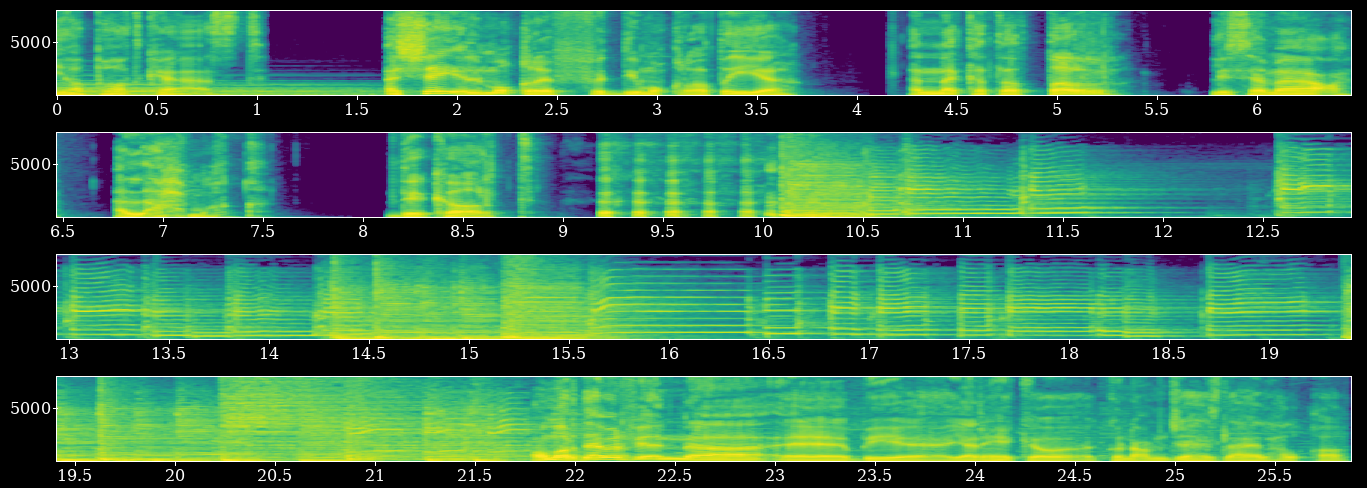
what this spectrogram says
رؤيا بودكاست. الشيء المقرف في الديمقراطية أنك تضطر لسماع الأحمق. ديكارت. عمر دائما في عنا آه، يعني هيك كنا عم نجهز لهي الحلقة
